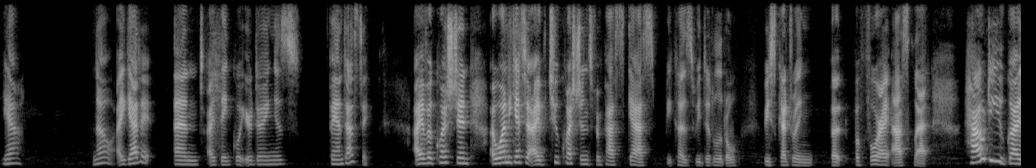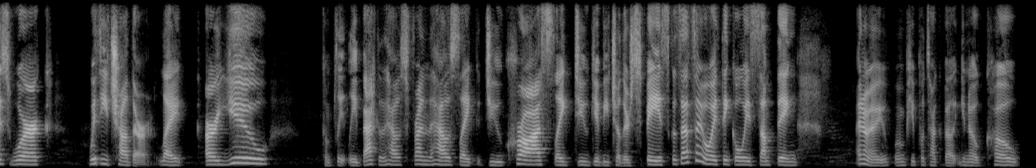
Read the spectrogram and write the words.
Yeah. No, I get it. And I think what you're doing is fantastic. I have a question. I want to get to, I have two questions from past guests because we did a little rescheduling. But before I ask that, how do you guys work with each other? Like, are you completely back of the house, front of the house? Like, do you cross? Like, do you give each other space? Because that's, I always think, always something. I don't know when people talk about, you know, co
